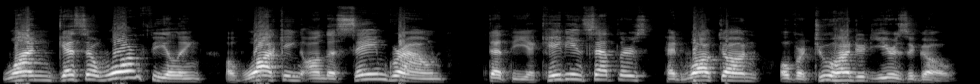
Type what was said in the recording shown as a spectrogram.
One gets a warm feeling of walking on the same ground that the Acadian settlers had walked on over 200 years ago.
